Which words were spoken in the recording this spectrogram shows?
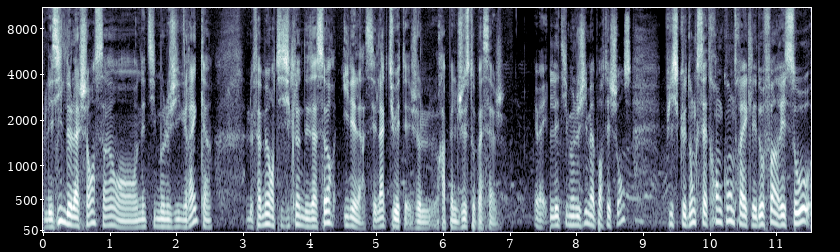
les îles de la chance hein, en étymologie grecque. Le fameux anticyclone des Açores, il est là, c'est là que tu étais, je le rappelle juste au passage. Eh ben, L'étymologie m'a porté chance, puisque donc cette rencontre avec les dauphins de Risso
